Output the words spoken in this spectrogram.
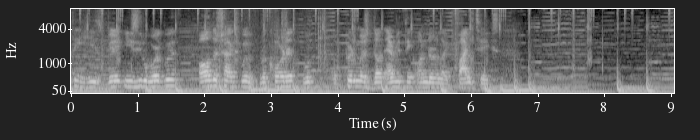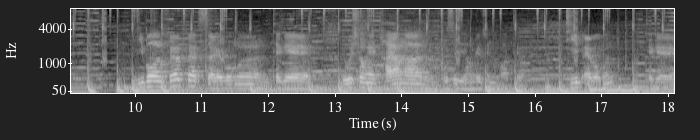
Think he's very easy to work with. All the tracks we've recorded, we've uh, pretty much done everything under like five takes. 이번 페어팩스 앨범은 되게 요시 형의 다양한 모습이 담겨지는 것 같아요. 딥 앨범은 되게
